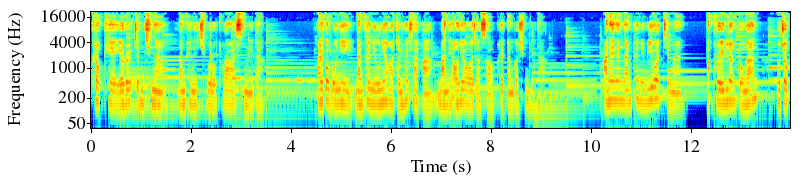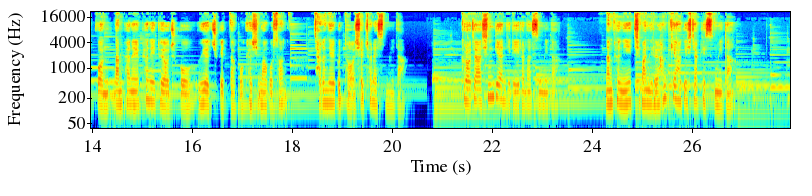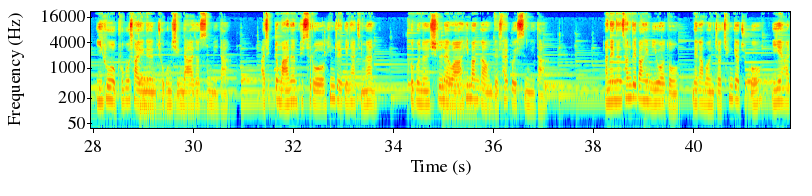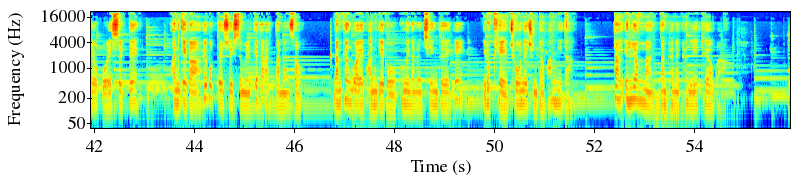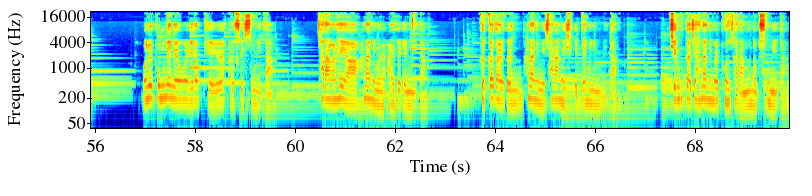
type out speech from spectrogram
그렇게 열흘쯤 지나 남편이 집으로 돌아왔습니다. 알고 보니 남편이 운영하던 회사가 많이 어려워져서 그랬던 것입니다. 아내는 남편이 미웠지만 앞으로 1년 동안 무조건 남편의 편이 되어주고 위해주겠다고 결심하고선 작은 일부터 실천했습니다. 그러자 신기한 일이 일어났습니다. 남편이 집안일을 함께 하기 시작했습니다. 이후 부부 사이는 조금씩 나아졌습니다. 아직도 많은 빚으로 힘들긴 하지만 부부는 신뢰와 희망 가운데 살고 있습니다. 아내는 상대방이 미워도 내가 먼저 챙겨주고 이해하려고 애쓸 때 관계가 회복될 수 있음을 깨달았다면서 남편과의 관계로 고민하는 지인들에게 이렇게 조언해 준다고 합니다. 딱 1년만 남편의 편이 되어봐. 오늘 본문의 내용을 이렇게 요약할 수 있습니다. 사랑을 해야 하나님을 알게 됩니다. 그 까닭은 하나님이 사랑이시기 때문입니다. 지금까지 하나님을 본 사람은 없습니다.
